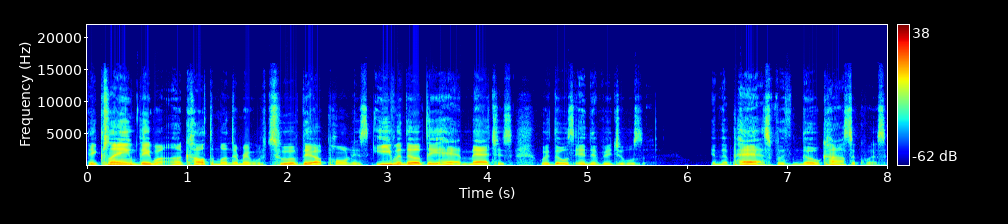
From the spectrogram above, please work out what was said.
they claimed they were uncomfortable in the ring with two of their opponents, even though they had matches with those individuals in the past with no consequence.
